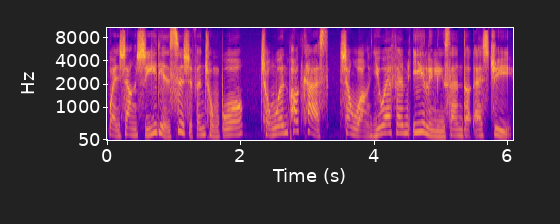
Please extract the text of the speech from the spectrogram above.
晚上十一点四十分重播。重温 Podcast，上网 U F M 一零零三 t S G。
